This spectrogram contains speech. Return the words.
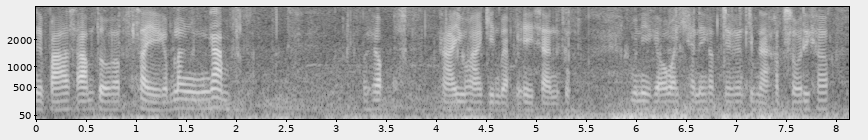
ในปลาสามตัวครับใส่กำลังงามนะครับ หาอยู่หากินแบบเอชันครับมือนี้ก็เอาไว้แค่นี้ครับ เจอกันคลิปหน้าครับ สวัสดีครับ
